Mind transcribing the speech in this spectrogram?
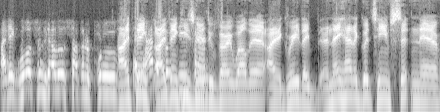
I think Wilson's got a little something to prove. I think I think defense. he's going to do very well there. I agree. They and they had a good team sitting there,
